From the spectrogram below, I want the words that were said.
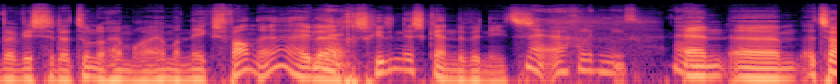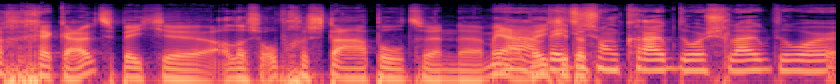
we wisten daar toen nog helemaal, helemaal niks van. Hè? Hele Nee. geschiedenis kenden we niet. Nee, eigenlijk niet. Nee. En ehm, het zag er gek uit. Een beetje alles opgestapeld. En, maar ja, ja, weet een je beetje dat... zo'n kruip door, sluip door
